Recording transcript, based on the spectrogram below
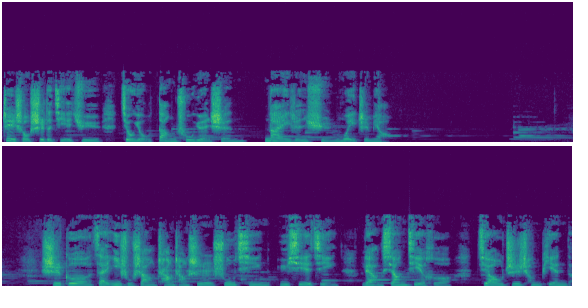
这首诗的结句就有荡出远神、耐人寻味之妙。诗歌在艺术上常常是抒情与写景两相结合、交织成篇的。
